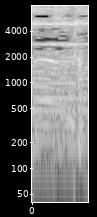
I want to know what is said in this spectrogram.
Yeah.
